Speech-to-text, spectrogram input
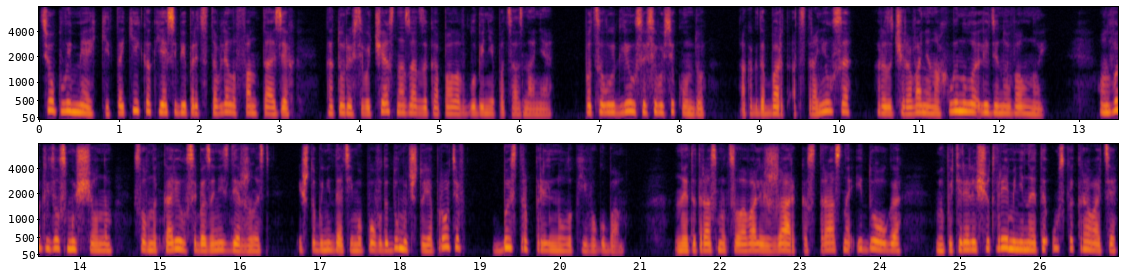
теплые, мягкие, такие, как я себе представляла в фантазиях, которые всего час назад закопала в глубине подсознания. Поцелуй длился всего секунду, а когда Барт отстранился, разочарование нахлынуло ледяной волной. Он выглядел смущенным, словно корил себя за несдержанность, и чтобы не дать ему повода думать, что я против, быстро прильнула к его губам. На этот раз мы целовались жарко, страстно и долго. Мы потеряли счет времени на этой узкой кровати,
